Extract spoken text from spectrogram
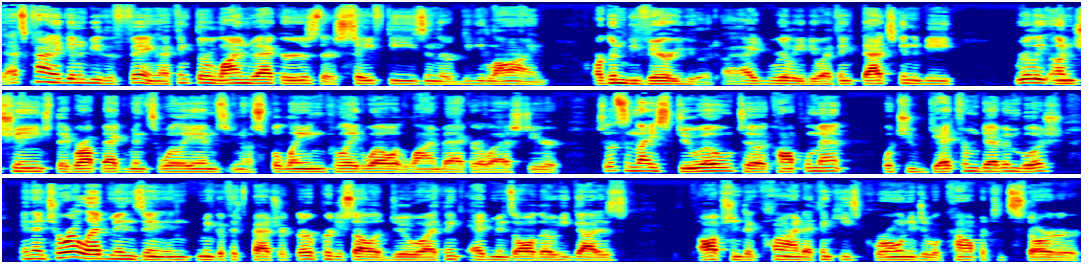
That's kind of going to be the thing. I think their linebackers, their safeties, and their D line are going to be very good. I, I really do. I think that's going to be really unchanged. They brought back Vince Williams. You know, Spillane played well at linebacker last year. So that's a nice duo to complement what you get from Devin Bush. And then Terrell Edmunds and, and Minkah Fitzpatrick, they're a pretty solid duo. I think Edmunds, although he got his option declined, I think he's grown into a competent starter.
